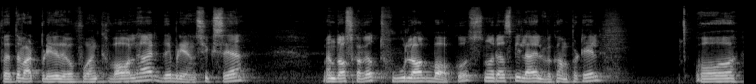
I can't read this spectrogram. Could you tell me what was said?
For etter hvert blir det å få en kval her, det blir en suksess. Men da skal vi ha to lag bak oss når jeg spilt elleve kamper til. Og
